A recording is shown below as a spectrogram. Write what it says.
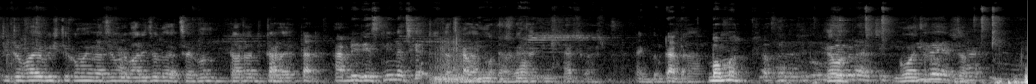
টিটো ভাই বৃষ্টি কমে গেছে বলে বাড়ি চলে যাচ্ছে এখন। টাটা টিটো ভাই। আপনি রেস্ট নিন আজকে। ঠিক আছে আমি আসো একদম টাটা। বম্মা। কেমন ঘুমাই থাকো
